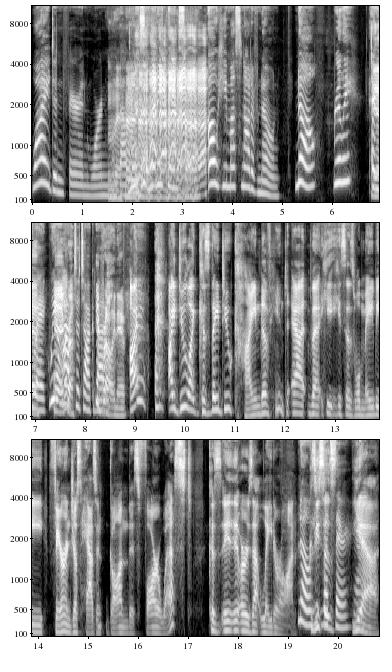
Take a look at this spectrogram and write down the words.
why didn't Farren warn me about this and then he thinks oh he must not have known no really anyway we Yeah, don't he have prob- to talk about. He about probably it knew. I I do like because they do kind of hint at that he he says well maybe Farren just hasn't gone this far west. Because or is that later on? No because he, he says there yeah.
